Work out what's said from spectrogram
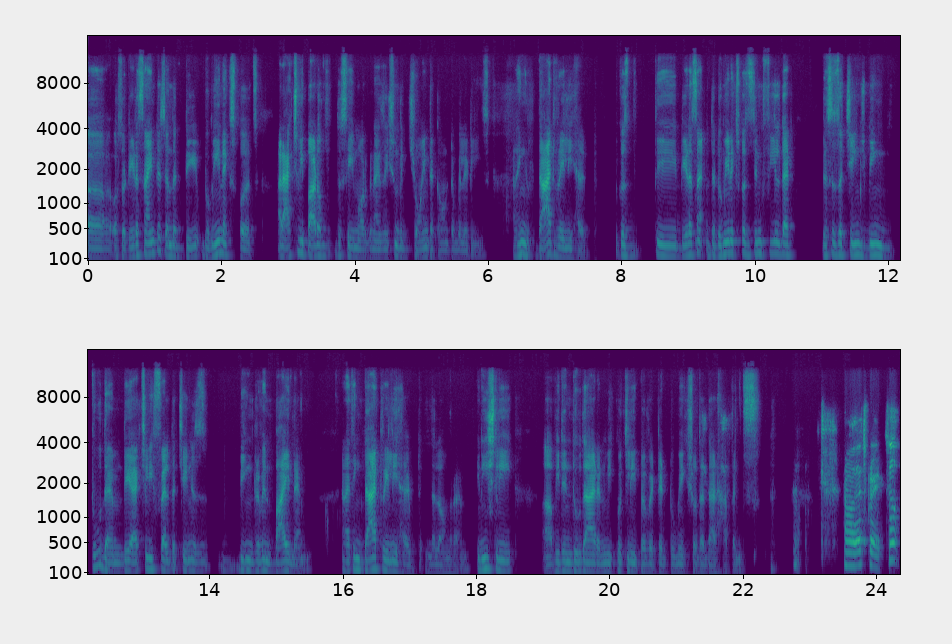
uh, also data scientists and the domain experts are actually part of the same organization with joint accountabilities. I think that really helped because the data the domain experts didn't feel that this is a change being to them. They actually felt the change is being driven by them. And I think that really helped in the long run. Initially, uh, we didn't do that and we quickly pivoted to make sure that that happens. Oh, that's great. So,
